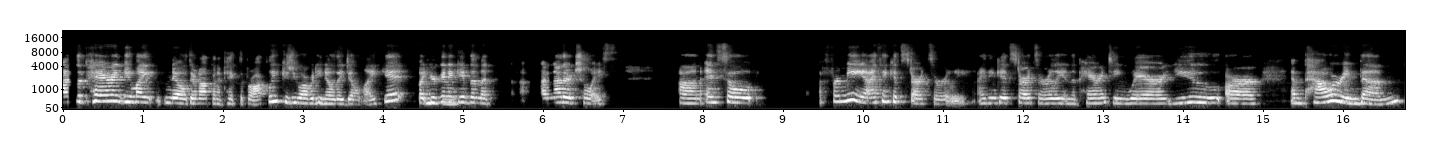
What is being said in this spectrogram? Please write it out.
as a parent, you might know they're not going to pick the broccoli because you already know they don't like it, but mm-hmm. you're going to give them a, another choice. Um, and so for me, I think it starts early. I think it starts early in the parenting where you are empowering them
